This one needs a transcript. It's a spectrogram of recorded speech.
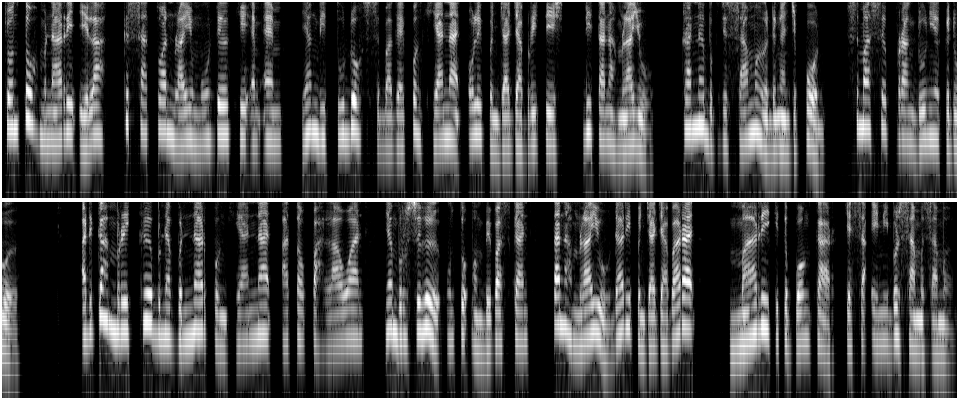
Contoh menarik ialah Kesatuan Melayu Muda KMM yang dituduh sebagai pengkhianat oleh penjajah British di tanah Melayu kerana bekerjasama dengan Jepun semasa Perang Dunia Kedua. Adakah mereka benar-benar pengkhianat atau pahlawan yang berusaha untuk membebaskan tanah Melayu dari penjajah barat? Mari kita bongkar kisah ini bersama-sama.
